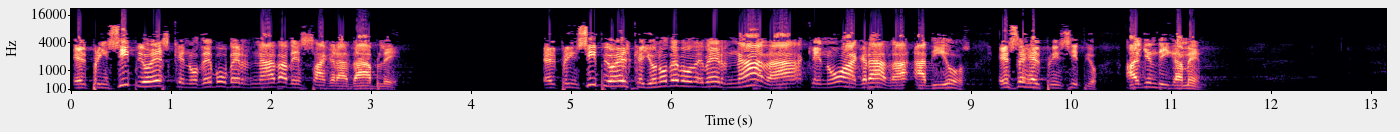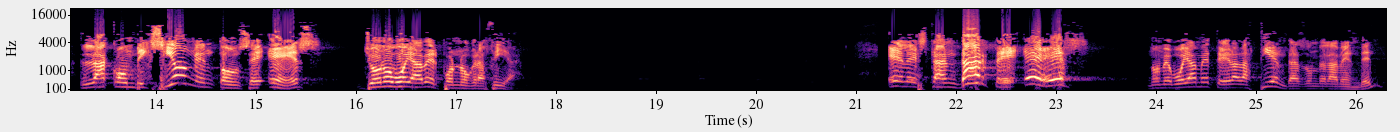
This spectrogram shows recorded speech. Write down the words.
El principio es que no debo ver nada desagradable. El principio es que yo no debo de ver nada que no agrada a Dios. Ese es el principio. Alguien diga amén. La convicción entonces es, yo no voy a ver pornografía. El estandarte es, no me voy a meter a las tiendas donde la venden,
